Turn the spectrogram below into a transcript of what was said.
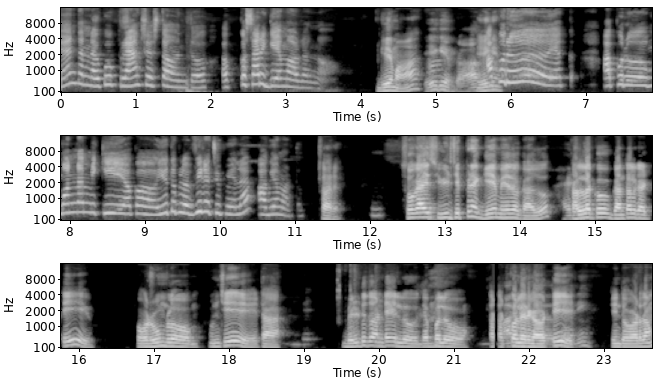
ఏంటన్నా ఎప్పుడు ప్రాంక్ చేస్తా ఉంటావు? ఒక్కసారి గేమ్ ఆడన్నా. గేమా ఏ గేమ్ రా? ఏ గేమ్ అప్పుడు ఎక్- అప్పుడు మొన్న మీకు ఒక యూట్యూబ్లో వీడియో చెప్పేలా ఆ గేమ్ ఆడతాం. సరే. సో గైస్ వీడు చెప్పిన గేమ్ ఏదో కాదు. కళ్ళకు గంతలు కట్టి ఒక రూమ్లో ఉంచి ఇట్లా బెల్ట్తో అంటే వీళ్ళు దెబ్బలు తట్టుకోలేరు కాబట్టి దీంతో కొడదాం.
